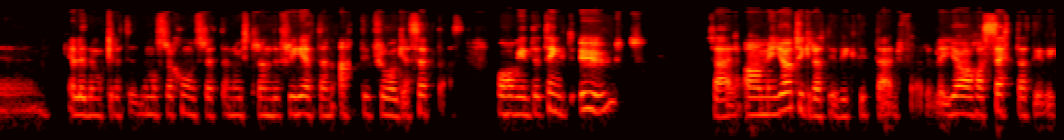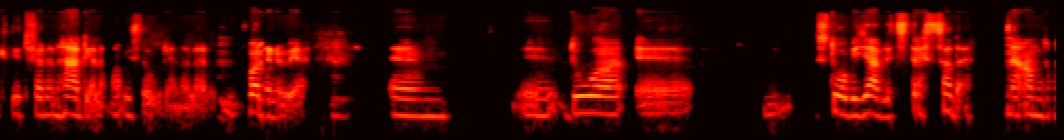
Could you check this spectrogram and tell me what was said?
eh, eller demokrati, demonstrationsrätten och yttrandefriheten att ifrågasättas. Och har vi inte tänkt ut så här, ja men jag tycker att det är viktigt därför, eller jag har sett att det är viktigt för den här delen av historien, eller mm. vad det nu är. Mm. Um, då, uh, står vi jävligt stressade när andra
